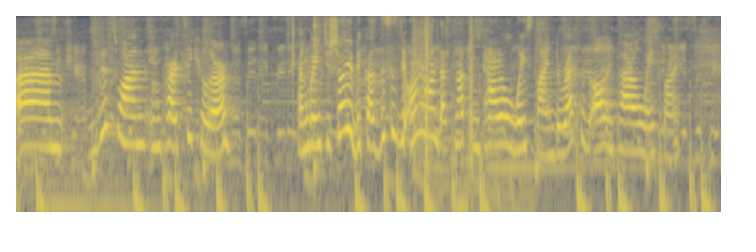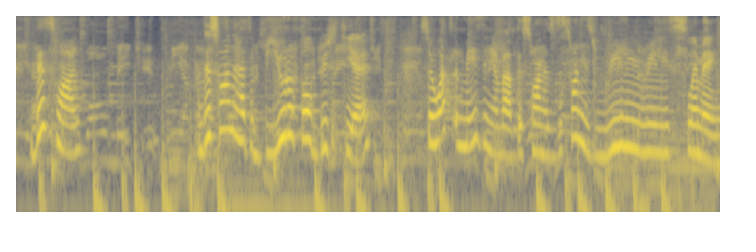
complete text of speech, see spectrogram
Um, this one in particular I'm going to show you because this is the only one that's not in parallel waistline. The rest is all in parallel waistline. This one, this one has a beautiful bustier. So what's amazing about this one is this one is really, really slimming.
